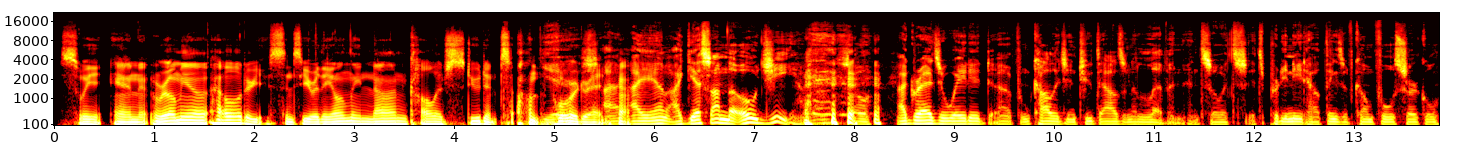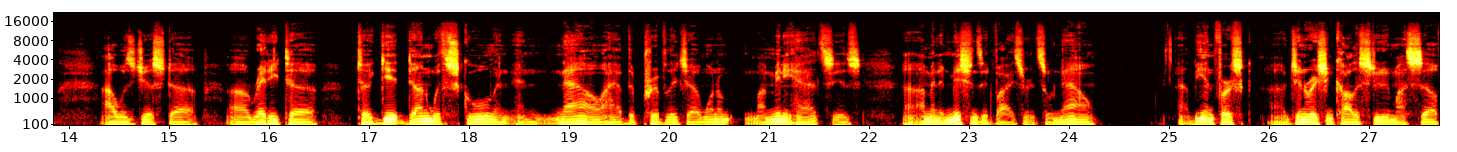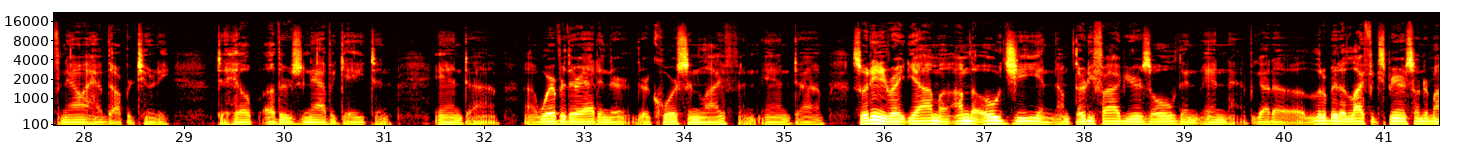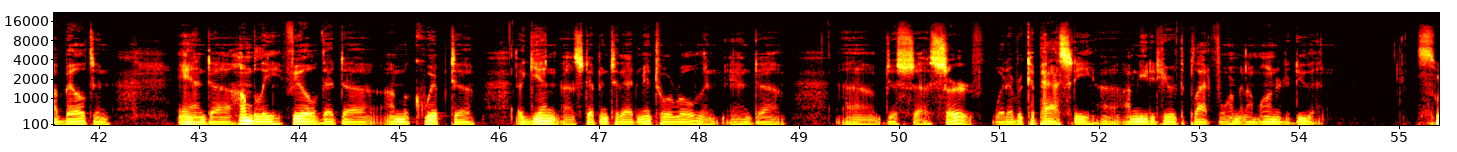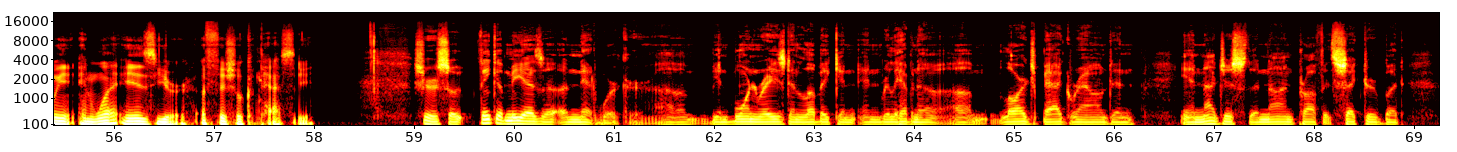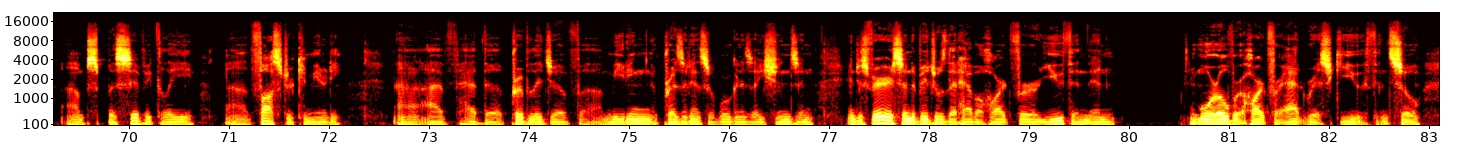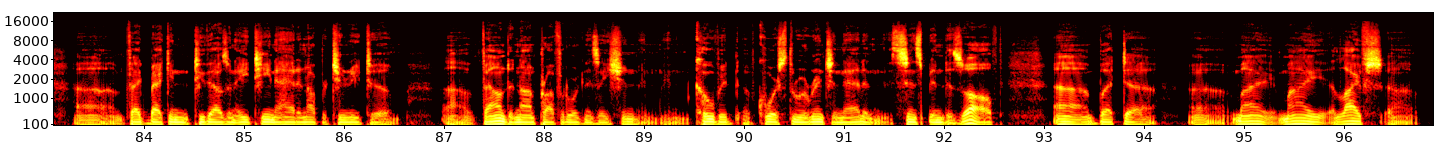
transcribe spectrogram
Sweet. And Romeo, how old are you? Since you are the only non-college student on the yes, board right now, I, I, am. I guess I'm the OG. so I graduated uh, from college in 2011, and so it's it's pretty neat how things have come full circle. I was just uh, uh, ready to to get done with school, and, and now I have the privilege. Uh, one of my many hats is uh, I'm an admissions advisor, and so now, uh, being first uh, generation college student myself, now I have the opportunity to help others navigate and and uh, uh, wherever they're at in their, their course in life, and and so at any rate, yeah, I'm a, I'm the OG, and I'm 35 years old, and and I've got a, little bit of life experience under my belt, and and humbly feel that I'm equipped to again uh, step into that mentor role and and uh, uh, just uh, serve whatever capacity uh, I'm needed here at the platform, and I'm honored to do that. Sweet. And what is your official capacity? Sure. So think of me as a, a networker, um, being born and raised in Lubbock, and, and really having a um, large background in in not just the nonprofit sector, but um, specifically uh, foster community. Uh, I've had the privilege of uh, meeting presidents of organizations and, and just various individuals that have a heart for youth and then moreover a heart for at-risk youth and so uh, in fact back in 2018 i had an opportunity to uh, found a nonprofit organization and, and, covid of course threw a wrench in that and it's since been dissolved uh, but uh, my my life's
